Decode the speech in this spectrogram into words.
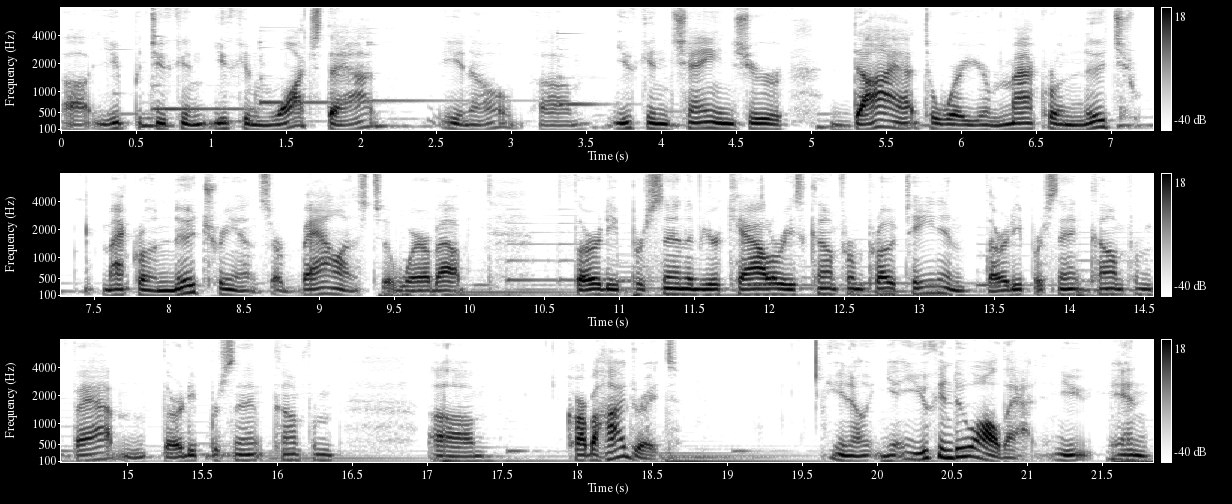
uh, you but you can you can watch that. You know, um, you can change your diet to where your macronutri- macronutrients are balanced to where about 30% of your calories come from protein and 30% come from fat and 30% come from um, carbohydrates. You know, you can do all that. You and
